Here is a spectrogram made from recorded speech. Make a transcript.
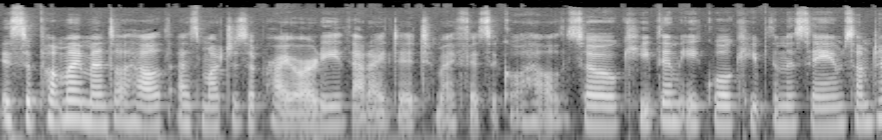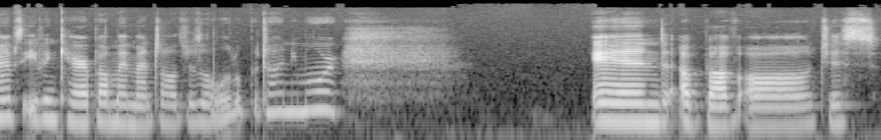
Is to put my mental health as much as a priority that I did to my physical health. So keep them equal, keep them the same. Sometimes even care about my mental health just a little bit tiny more. And above all, just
